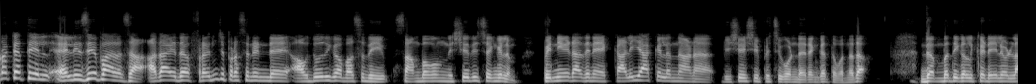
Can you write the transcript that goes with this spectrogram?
തുടക്കത്തിൽ എലിസെ പാലസ അതായത് ഫ്രഞ്ച് പ്രസിഡന്റിന്റെ ഔദ്യോഗിക വസതി സംഭവം നിഷേധിച്ചെങ്കിലും പിന്നീട് അതിനെ കളിയാക്കലെന്നാണ് വിശേഷിപ്പിച്ചുകൊണ്ട് രംഗത്ത് വന്നത്. ദമ്പതികൾക്കിടയിലുള്ള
